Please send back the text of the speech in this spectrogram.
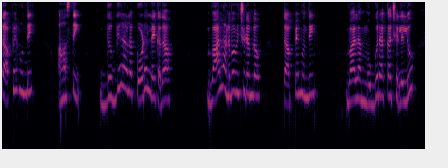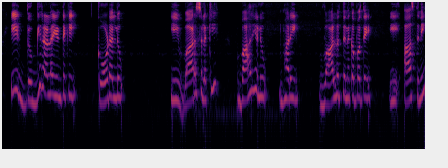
తప్పేముంది? ఆస్తి దుగ్గిరాల కోడల్లే కదా. వాళ్ళు అనుభవించడంలో తప్పేముంది? వాళ్ళ ముగ్గురక్క చెల్లెళ్ళు ఈ దుగ్గిరాల ఇంటికి కోడళ్ళు ఈ వారసులకి భార్యలు. మరి వాళ్ళు తినకపోతే ఈ ఆస్తిని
